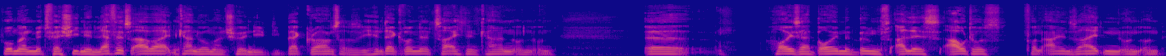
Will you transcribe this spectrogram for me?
wo man mit verschiedenen Levels arbeiten kann, wo man schön die, die Backgrounds, also die Hintergründe zeichnen kann und, und äh, Häuser, Bäume, Bims, alles, Autos von allen Seiten und, und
